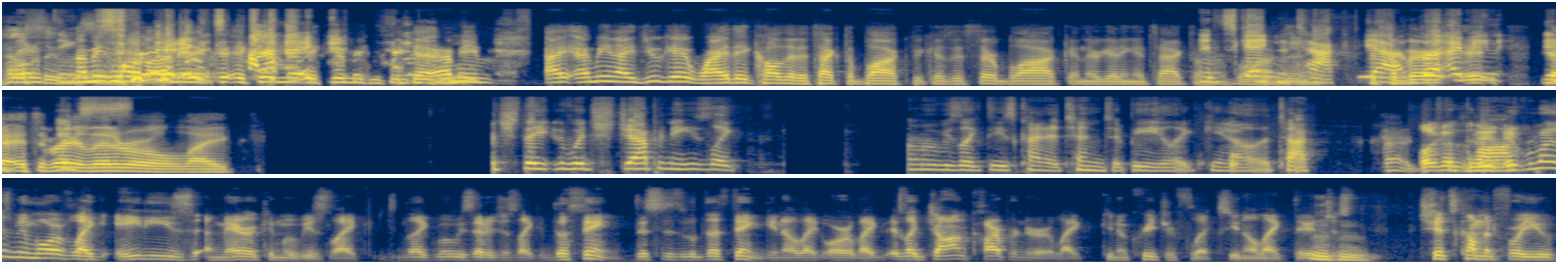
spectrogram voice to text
I mean, well, I mean, it, could- it, could, make, it could make you think that. I mean, I, I mean, I do get why they called it attack the block because it's their block and they're getting attacked on it's their block. getting Mhm. attacked. It's Yeah, very- but I it- mean, yeah, it's a very it's- literal like. which they which Japanese like movies like these kind of tend to be like you know attack. Like it, it reminds me more of like '80s American movies, like like movies that are just like the thing. This is the thing, you know, like or like like John Carpenter, like you know, creature flicks. You know, like they're just Mhm. shit's coming for you.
